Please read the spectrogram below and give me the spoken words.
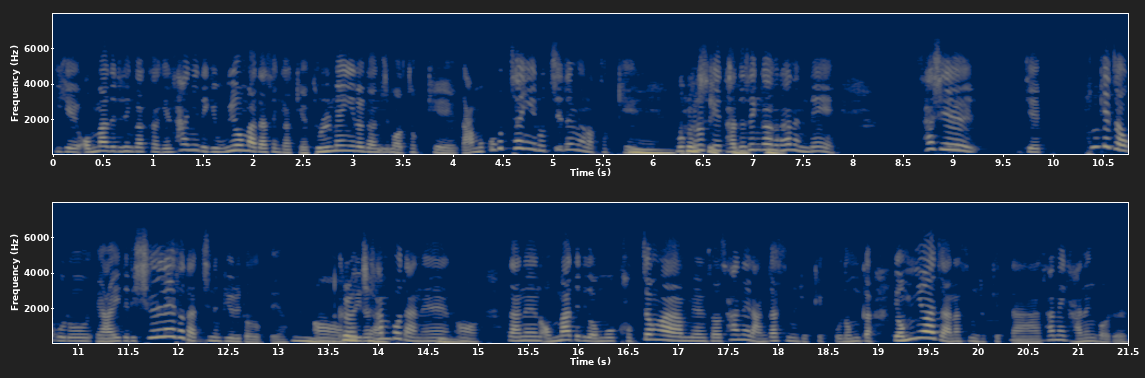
이게 엄마들이 생각하기엔 산이 되게 위험하다 생각해요. 돌멩이를 던지면 어떡해. 나무 꼬챙이로 찌르면 어떡해. 음, 뭐 그렇게. 다들 생각을 음. 하는데 사실 이제 통계적으로 아이들이 실내에서 다치는 비율이 더 높대요. 음, 어, 그렇죠. 오히려 산보다는 음. 어, 나는 엄마들이 너무 걱정하면서 산을 안 갔으면 좋겠고 너무 그러니까 염려하지 않았으면 좋겠다. 산에 가는 거를.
